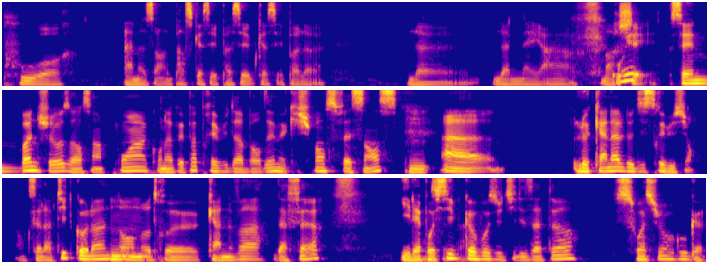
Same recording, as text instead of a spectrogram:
pour Amazon, parce que c'est possible que c'est pas le, le, le meilleur marché. C'est une bonne chose. Alors c'est un point qu'on n'avait pas prévu d'aborder, mais qui je pense fait sens. Mm. Euh, le canal de distribution. Donc c'est la petite colonne dans Mm. notre canevas d'affaires. Il est possible que vos utilisateurs soient sur Google.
